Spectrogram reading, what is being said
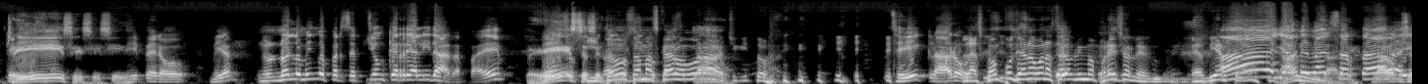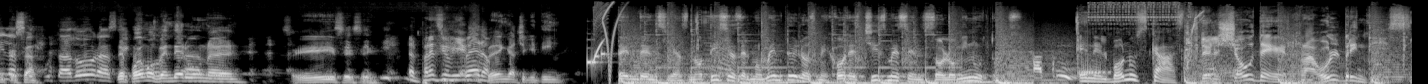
Sí, sí, sí, sí. Sí, pero mira, no, no es lo mismo percepción que realidad, apa, ¿eh? Ese Eso es Y todo está más caro ahora, Claro. chiquito. Sí, claro. Las Sí, compus sí, ya sí, no sí. van a estar al mismo precio, les, les advierto. Ah, ¿eh? ya me va a ensartar a ahí las computadoras. Le podemos cosa, vender una. Sí, sí, sí. El precio viejo. Bueno. Venga, chiquitín. Tendencias, noticias del momento y los mejores chismes en solo minutos. En el bonus cast del show de Raúl Brindis.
